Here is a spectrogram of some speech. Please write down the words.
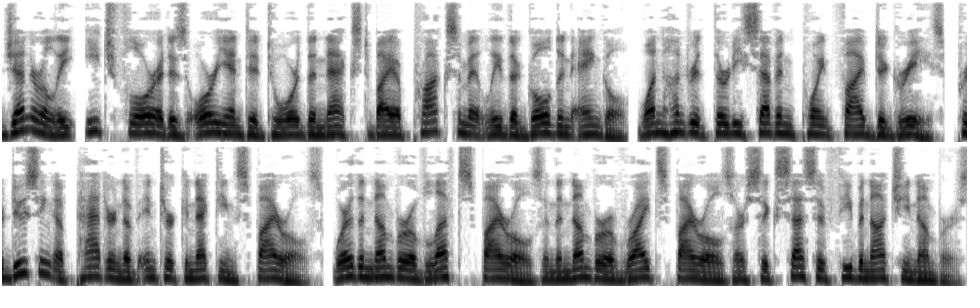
Generally, each floret is oriented toward the next by approximately the golden angle, 137.5 degrees, producing a pattern of interconnecting spirals, where the number of left spirals and the number of right spirals are successive Fibonacci numbers.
